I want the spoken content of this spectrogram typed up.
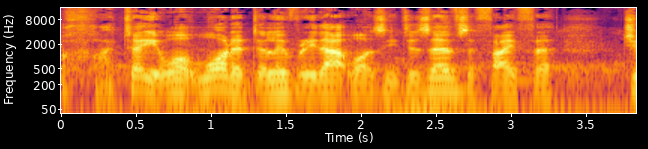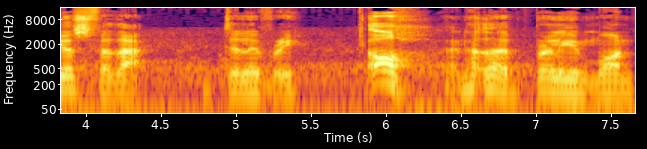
Oh, I tell you what, what a delivery that was. He deserves a fifer just for that delivery. Oh, another brilliant one.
